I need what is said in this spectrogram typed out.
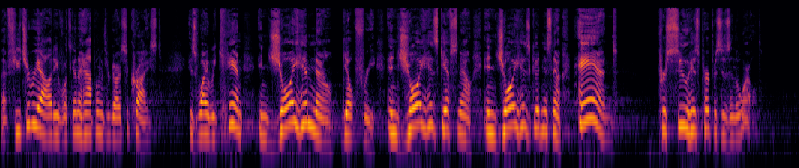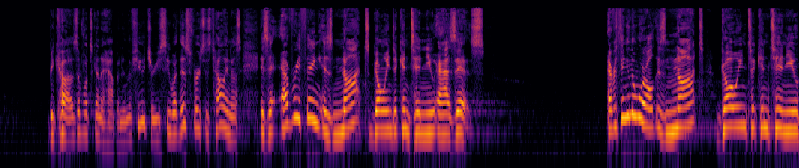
that future reality of what's going to happen with regards to Christ, is why we can enjoy Him now guilt free, enjoy His gifts now, enjoy His goodness now, and pursue his purposes in the world because of what's going to happen in the future. You see, what this verse is telling us is that everything is not going to continue as is. Everything in the world is not going to continue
